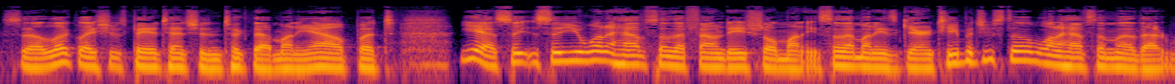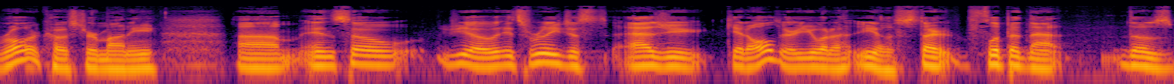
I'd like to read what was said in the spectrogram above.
So it looked like she was paying attention and took that money out. But yeah, so so you want to have some of that foundational money. Some of that money is guaranteed, but you still want to have some of that roller coaster money. Um, and so you know, it's really just as you get older, you want to you know start flipping that those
